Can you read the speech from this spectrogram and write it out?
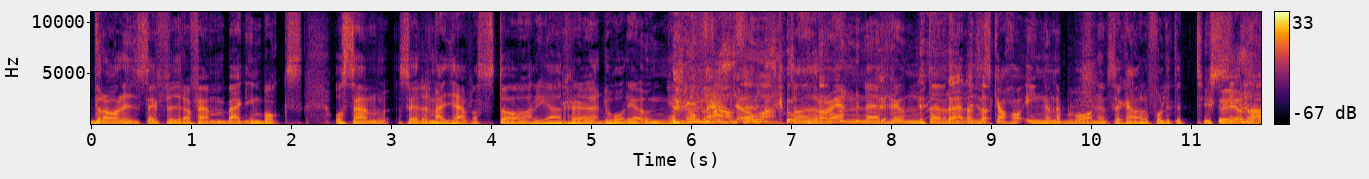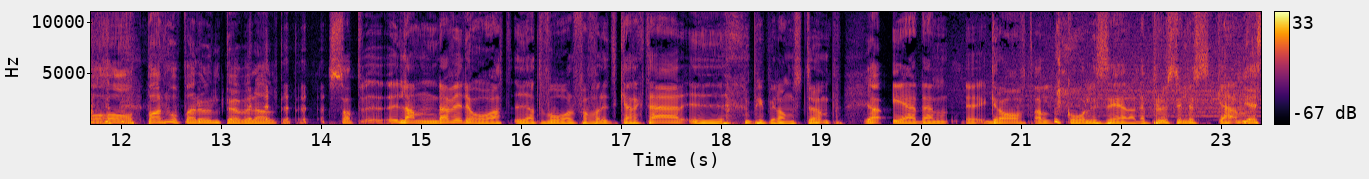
drar i sig fyra, fem bag-in-box och sen så är det den där jävla störiga rödhåriga ungen med så. som ränner runt över det här. Jag ska ha in henne på barnen så kan jag få lite tystnad. apan hoppar runt överallt. Så att, landar vi då att, i att vår favoritkaraktär i Pippi Långstrump Ja. är den eh, gravt alkoholiserade Prussiluskan. Yes.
